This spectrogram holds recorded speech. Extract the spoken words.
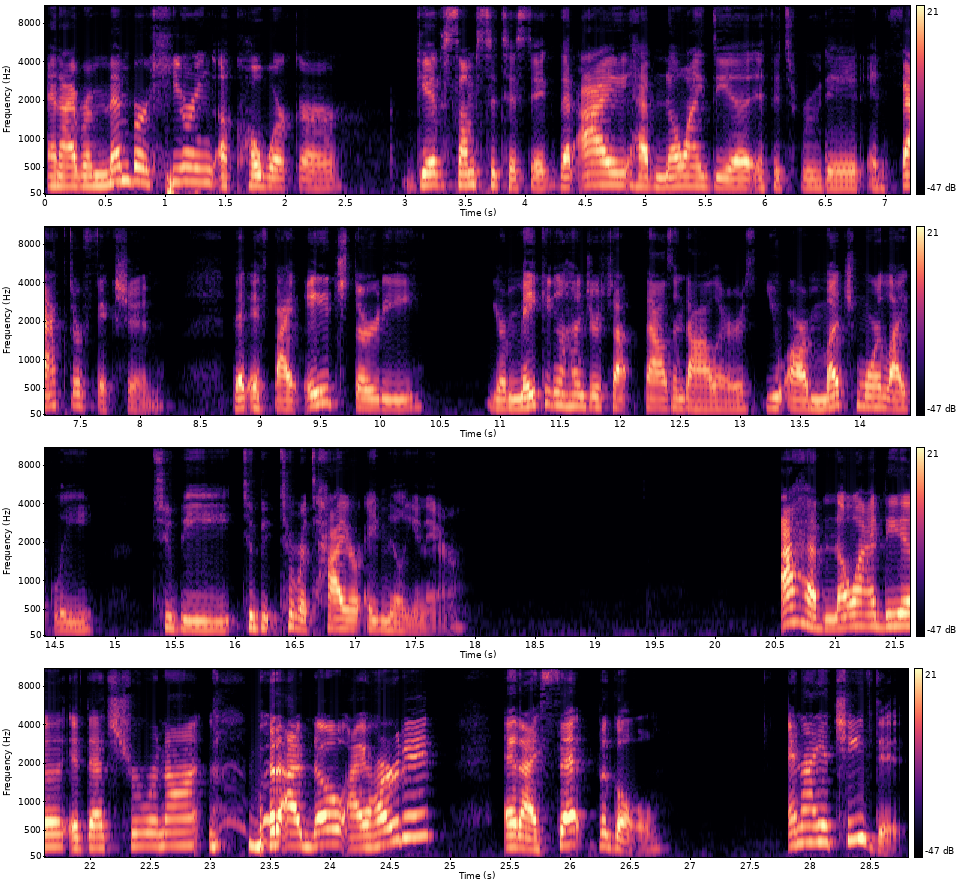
And I remember hearing a coworker give some statistic that I have no idea if it's rooted in fact or fiction that if by age 30 you're making a hundred thousand dollars, you are much more likely to be to be to retire a millionaire. I have no idea if that's true or not, but I know I heard it and I set the goal and I achieved it.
